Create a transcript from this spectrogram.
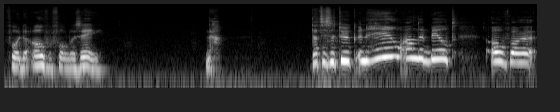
voor de overvolle zee. Nou, dat is natuurlijk een heel ander beeld over,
